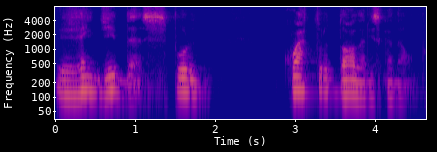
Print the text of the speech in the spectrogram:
vendidas por quatro dólares cada uma.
